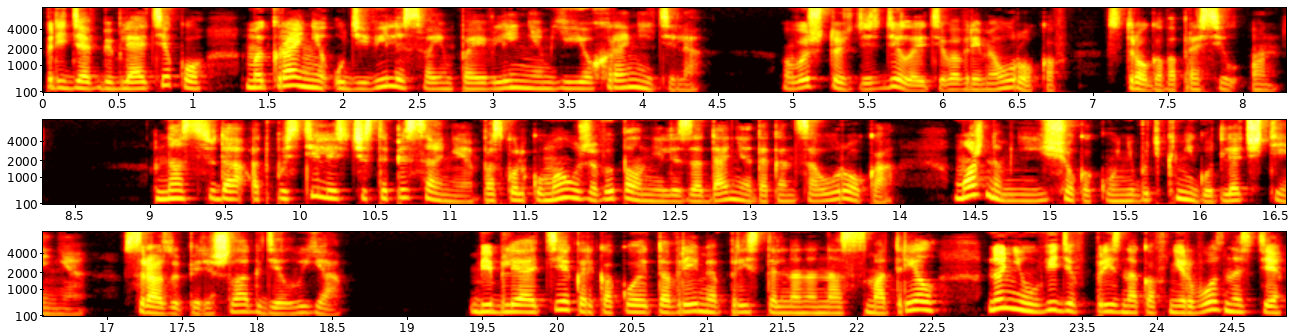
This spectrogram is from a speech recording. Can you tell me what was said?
Придя в библиотеку, мы крайне удивили своим появлением ее хранителя. «Вы что здесь делаете во время уроков?» – строго вопросил он. Нас сюда отпустили с чистописания, поскольку мы уже выполнили задание до конца урока. Можно мне еще какую-нибудь книгу для чтения? Сразу перешла к делу я. Библиотекарь какое-то время пристально на нас смотрел, но не увидев признаков нервозности,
